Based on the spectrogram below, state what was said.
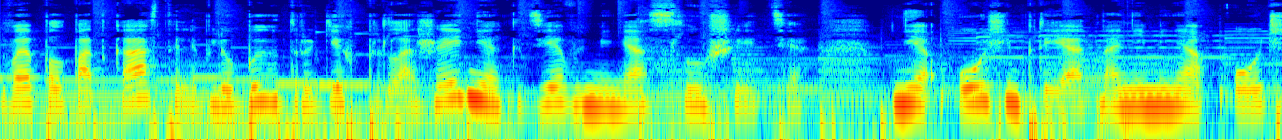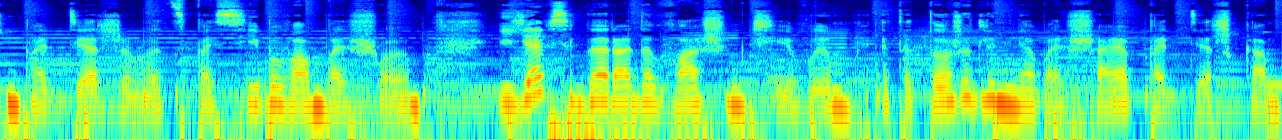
в Apple Podcast или в любых других приложениях, где вы меня слушаете. Мне очень приятно, они меня очень поддерживают. Спасибо вам большое. И я всегда рада вашим чаевым. Это тоже для меня большая поддержка.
